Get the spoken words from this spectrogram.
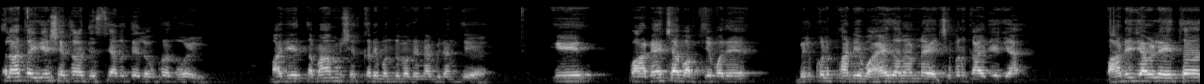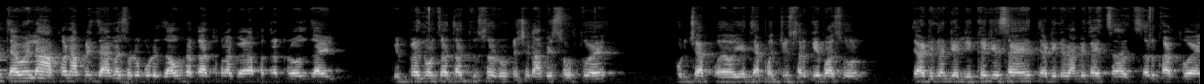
त्याला आता यश क्षेत्रात दिसते आता ते लवकरच होईल. माझे तमाम शेतकरी बंधू भगिनींना विनंती आहे की पाण्याच्या बाबतीमध्ये बिलकुल पाणी वाया जाणार नाही याची पण काळजी घ्या. पाणी ज्यावेळेला येतं त्यावेळेला आपण आपली जागा सोडून कुठे जाऊ नका. तुम्हाला वेळापत्रक कळवलं जाईल. पिंपळगावचं आता दुसरं रोटेशन आम्ही सोडतोय. पुढच्या प- येत्या पंचवीस तारखेपासून. त्या ठिकाणी जे लिकेजेस आहे त्या ठिकाणी आम्ही काही सर काढतोय.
